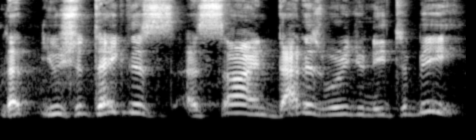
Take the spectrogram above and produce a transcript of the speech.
that you should take this as a sign that is where you need to be.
